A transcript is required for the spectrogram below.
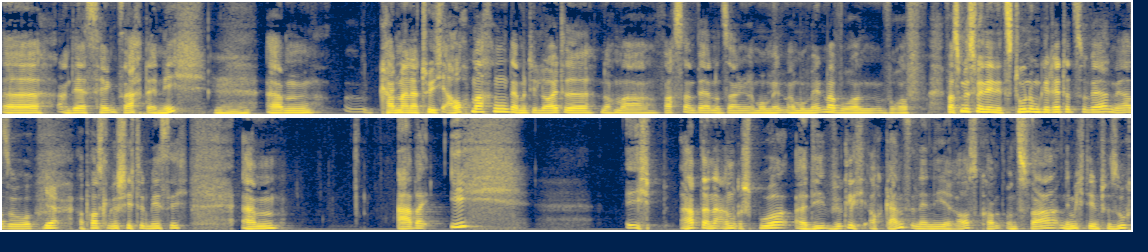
äh, an der es hängt, sagt er nicht. Ähm, kann man natürlich auch machen, damit die Leute nochmal wachsam werden und sagen, Moment mal, Moment mal, woran, worauf, was müssen wir denn jetzt tun, um gerettet zu werden? Ja, so Ja. Apostelgeschichte mäßig. Ähm, aber ich ich habe da eine andere Spur, äh, die wirklich auch ganz in der Nähe rauskommt. Und zwar nämlich den Versuch,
